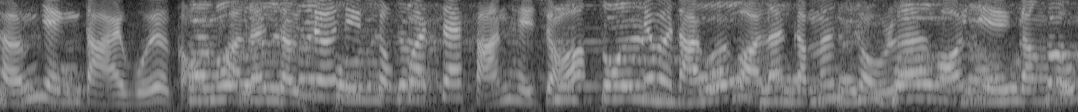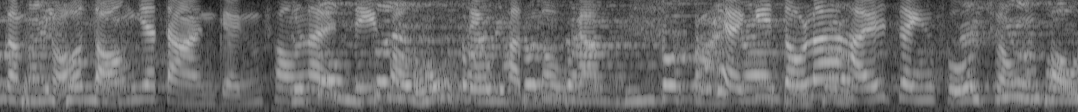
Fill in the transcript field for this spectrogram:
響應大會嘅講法咧，就將啲縮骨遮反起咗，因為大會話咧咁樣做咧可以更好咁阻擋一旦警方咧係施放胡椒噴霧㗎。咁其實見到咧喺政府總部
